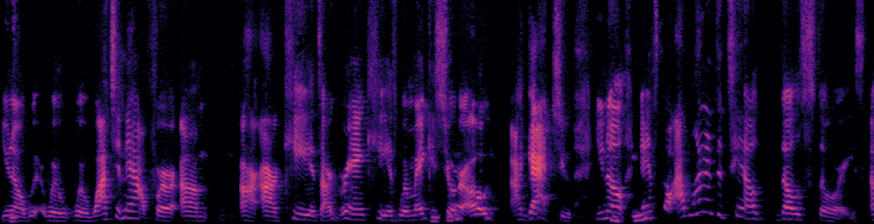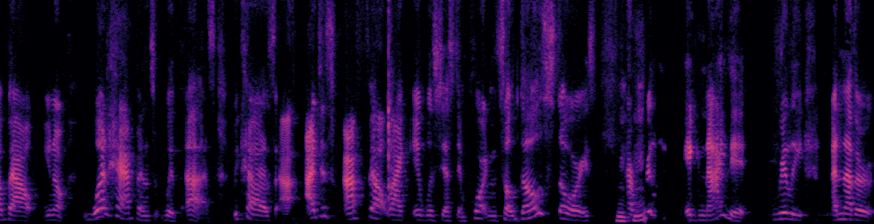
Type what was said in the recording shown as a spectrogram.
you know we're, we're we're watching out for um our, our kids, our grandkids. We're making mm-hmm. sure, oh, I got you, you know. Mm-hmm. And so I wanted to tell those stories about, you know, what happens with us because I, I just I felt like it was just important. So those stories mm-hmm. have really ignited really another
